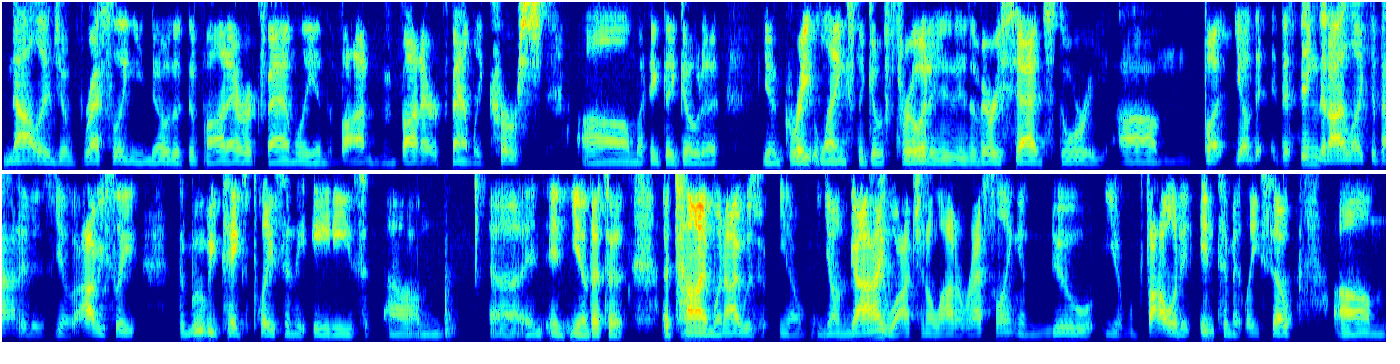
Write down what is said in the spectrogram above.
knowledge of wrestling, you know that the Von Erich family and the Von Von Erich family curse. Um, I think they go to you know great lengths to go through it. It is a very sad story. Um, but you know the, the thing that I liked about it is you know obviously the movie takes place in the 80s um, uh, and, and, you know that's a, a time when I was you know a young guy watching a lot of wrestling and knew you know followed it intimately. So um,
